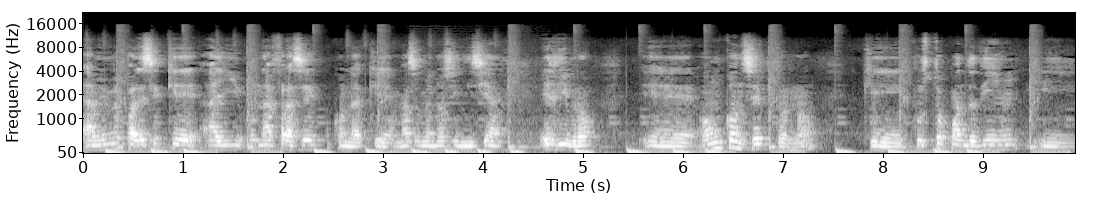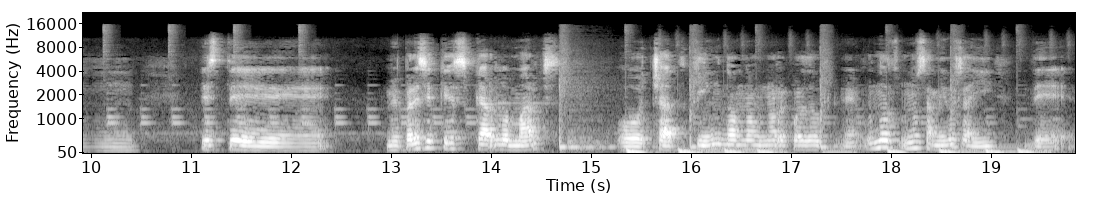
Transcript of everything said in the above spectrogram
a mí me parece que hay una frase con la que más o menos inicia el libro, eh, o un concepto, ¿no? Que justo cuando Dean y este, me parece que es Carlo Marx o Chad King, no, no, no recuerdo, eh, unos, amigos ahí de,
